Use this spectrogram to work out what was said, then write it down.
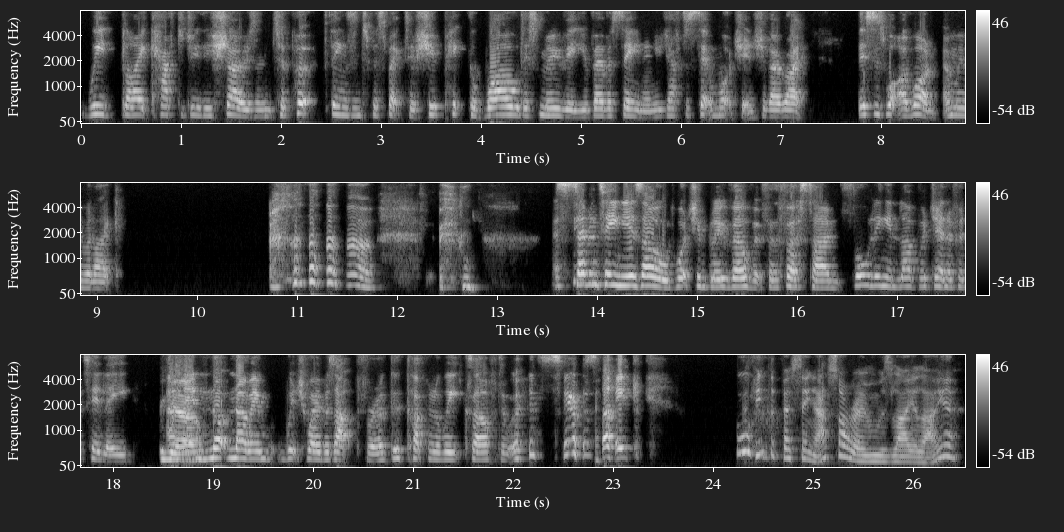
we'd like have to do these shows. And to put things into perspective, she'd pick the wildest movie you've ever seen, and you'd have to sit and watch it. And she'd go, "Right, this is what I want," and we were like, seventeen years old, watching Blue Velvet for the first time, falling in love with Jennifer Tilly, and then not knowing which way was up for a good couple of weeks afterwards. it was like, I think the first thing I saw her in was Liar Liar.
